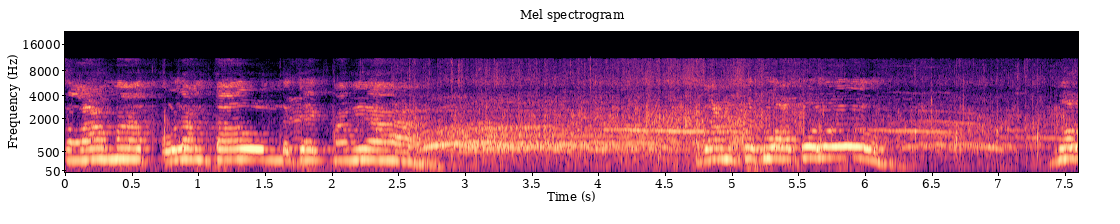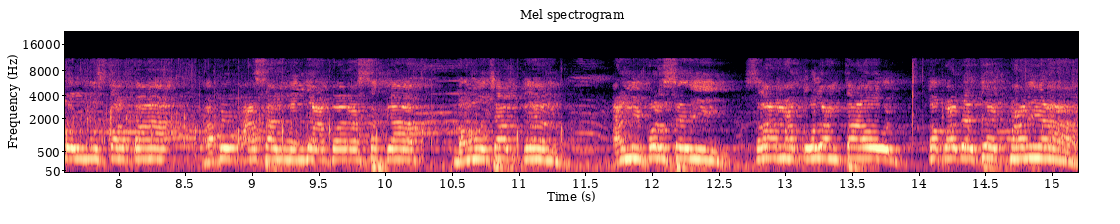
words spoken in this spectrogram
selamat ulang tahun The Jackmania. Yang ke-20 Nurul Mustafa Habib Hasan bin Ja'far Segaf mengucapkan anniversary selamat ulang tahun kepada Jackmania.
